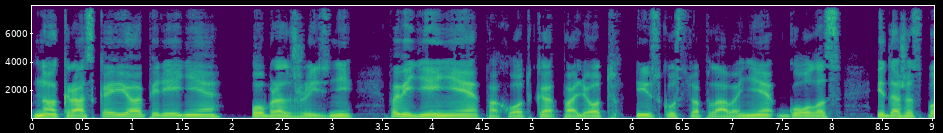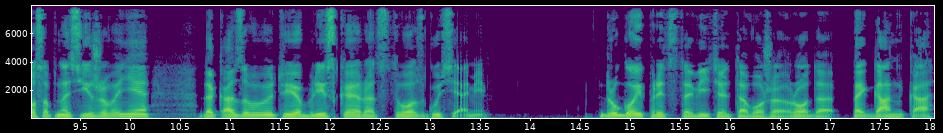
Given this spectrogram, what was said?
но окраска ее оперения, образ жизни – Поведение, походка, полет искусство плавания, голос и даже способ насиживания доказывают ее близкое родство с гусями. Другой представитель того же рода пеганка,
